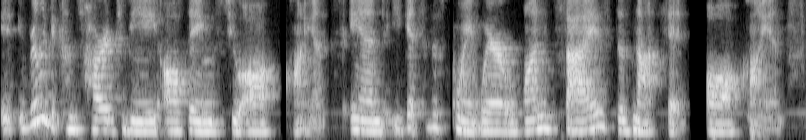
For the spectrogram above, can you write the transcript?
It really becomes hard to be all things to all clients. And you get to this point where one size does not fit all clients.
